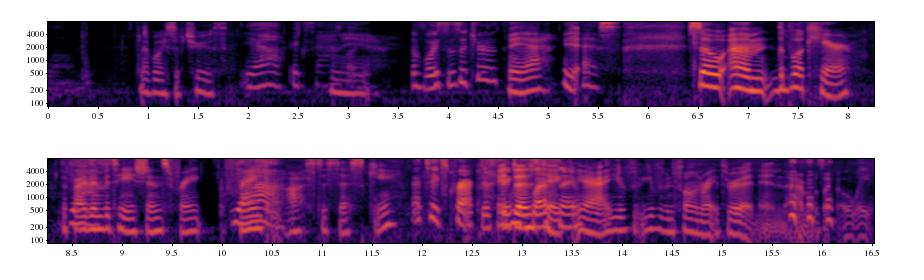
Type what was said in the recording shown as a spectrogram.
alone." the voice of truth. Yeah, exactly. Yeah. The voice is the truth. Yeah. Yes. So, um, the book here, the five Yes. invitations, Frank Frank Yeah. Ostaseski. That takes practice. It does last take, name. yeah. You've you've been flowing right through it, and I was like, oh wait,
